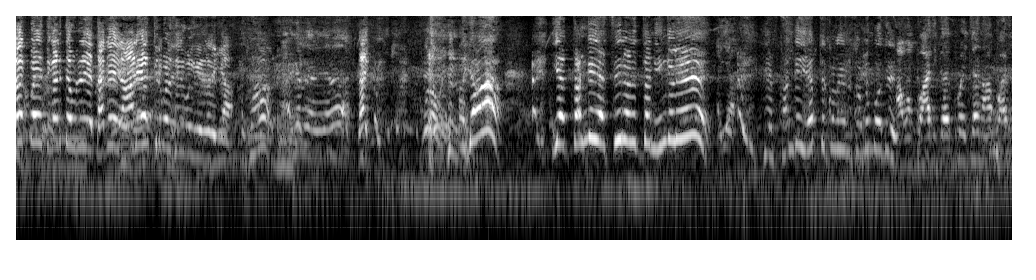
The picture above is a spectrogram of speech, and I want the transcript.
கற்பழித்து கடித்த உடனே தகையை நானே திருமணம் செய்து கொள்கிறேன் ஐயா. ஐயா. என் தங்கையை சீரழித்த நீங்களே ஐயா. என் தங்கை ஏற்றுக்கொள்ளுங்கன்னு சொல்லும்போது அவன் பாதி கற்பழிச்சா நான் பாதி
